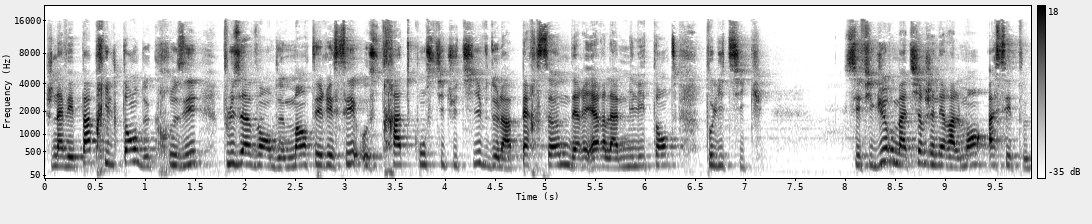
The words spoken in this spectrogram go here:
Je n'avais pas pris le temps de creuser plus avant, de m'intéresser aux strates constitutives de la personne derrière la militante politique. Ces figures m'attirent généralement assez peu.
